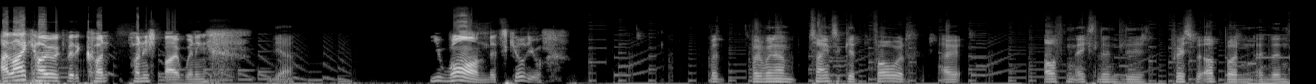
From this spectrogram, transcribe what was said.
I like how you get punished by winning. Yeah. you won. Let's kill you. But but when I'm trying to get forward, I often accidentally press the up button and then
